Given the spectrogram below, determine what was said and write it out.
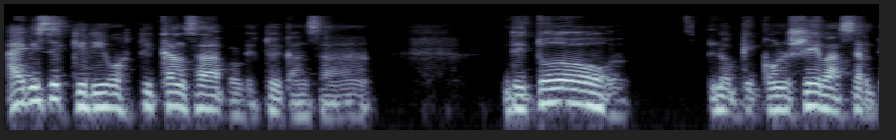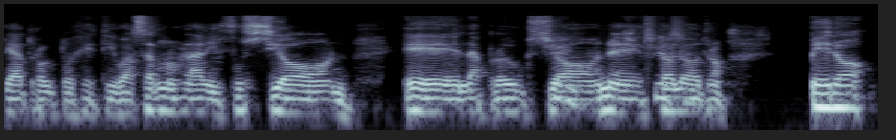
hay veces que digo, estoy cansada porque estoy cansada. De todo lo que conlleva hacer teatro autogestivo, hacernos la difusión, eh, la producción, sí, esto, lo sí. otro. Pero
